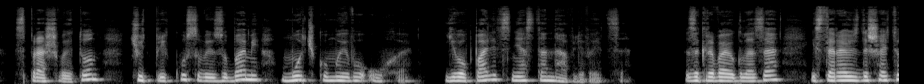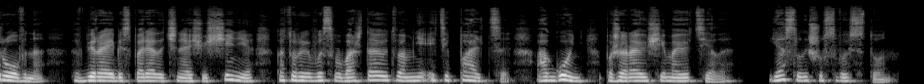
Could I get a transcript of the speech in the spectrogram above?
— спрашивает он, чуть прикусывая зубами мочку моего уха. Его палец не останавливается. Закрываю глаза и стараюсь дышать ровно, вбирая беспорядочные ощущения, которые высвобождают во мне эти пальцы, огонь, пожирающий мое тело. Я слышу свой стон.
